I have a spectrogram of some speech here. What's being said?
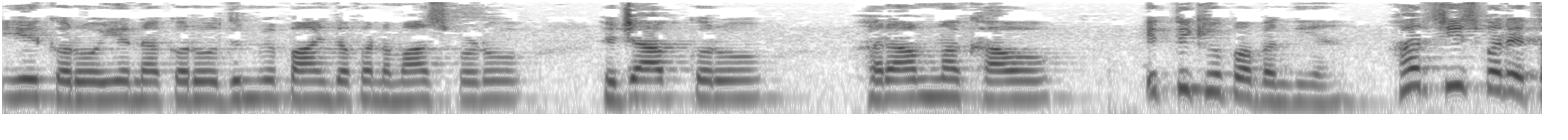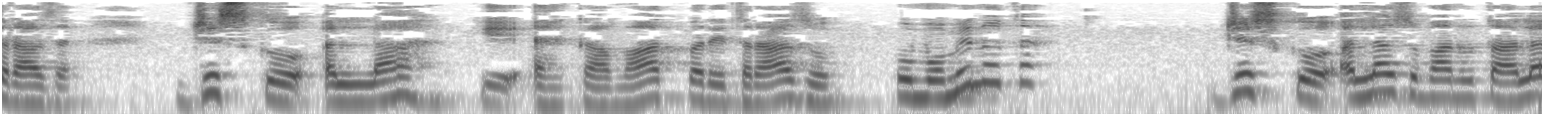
یہ کرو، یہ نہ کرو، دن میں پانچ دفعہ نماز پڑھو، حجاب کرو، حرام نہ کھاؤ۔ اتنی کیوں پابندیاں ہیں؟ ہر چیز پر اعتراض ہے۔ جس کو اللہ کے احکامات پر اعتراض ہو، وہ مومن ہوتا ہے۔ جس کو اللہ سبحان تعالی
